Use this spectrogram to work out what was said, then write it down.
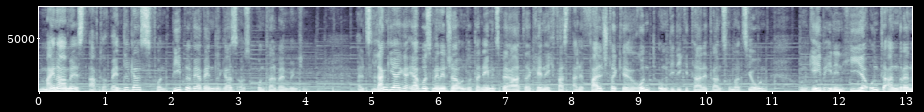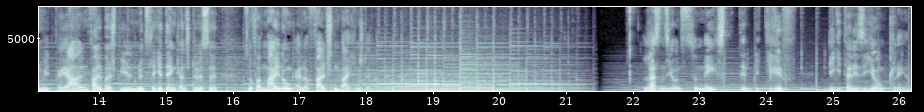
Mein Name ist Arthur Wendelgas von Peopleware Wendelgas aus Bruntal bei München. Als langjähriger Airbus-Manager und Unternehmensberater kenne ich fast alle Fallstricke rund um die digitale Transformation und gebe Ihnen hier unter anderem mit realen Fallbeispielen nützliche Denkanstöße zur Vermeidung einer falschen Weichenstellung. Lassen Sie uns zunächst den Begriff Digitalisierung klären.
